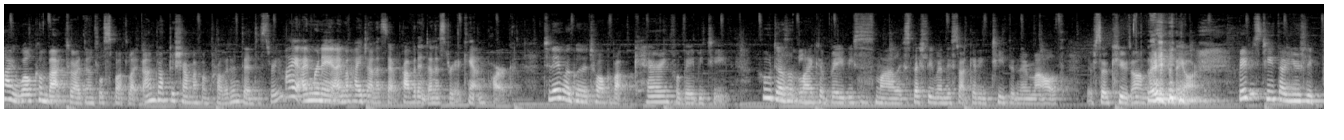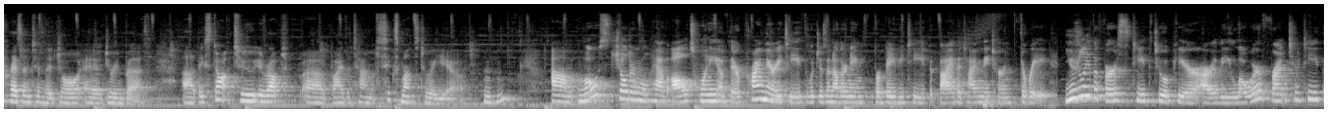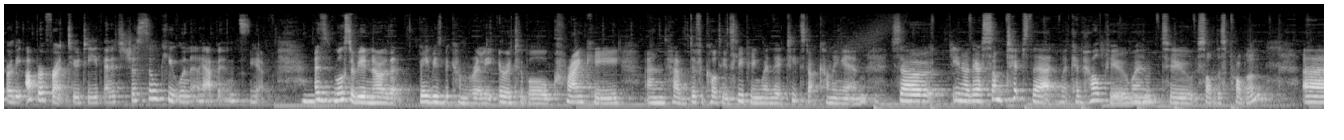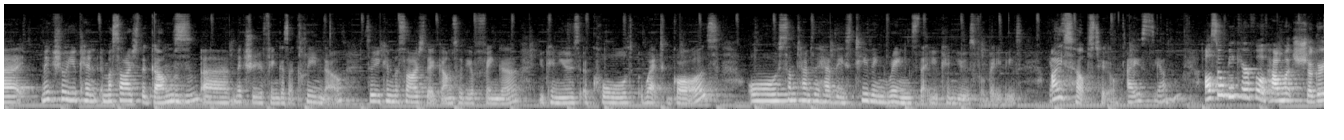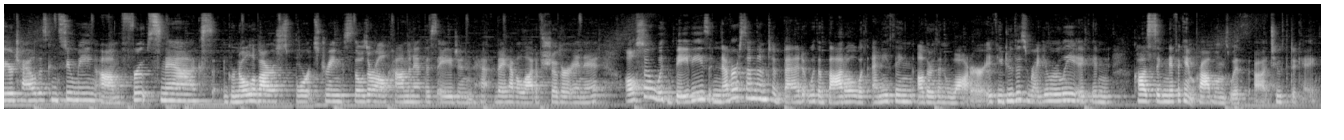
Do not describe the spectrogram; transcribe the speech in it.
Hi, welcome back to our Dental Spotlight. I'm Dr. Sharma from Provident Dentistry. Hi, I'm Renee. I'm a hygienist at Provident Dentistry at Canton Park. Today we're going to talk about caring for baby teeth. Who doesn't like a baby smile, especially when they start getting teeth in their mouth? They're so cute, aren't they? they are. Babies' teeth are usually present in the jaw uh, during birth. Uh, they start to erupt uh, by the time of six months to a year. Mm -hmm. Um, most children will have all 20 of their primary teeth, which is another name for baby teeth, by the time they turn three. Usually the first teeth to appear are the lower front two teeth or the upper front two teeth, and it's just so cute when that happens. Yeah. As most of you know that babies become really irritable, cranky, and have difficulty in sleeping when their teeth start coming in. Mm -hmm. So, you know, there are some tips that can help you when mm -hmm. to solve this problem. Uh, make sure you can massage the gums. Mm -hmm. uh, make sure your fingers are clean though. So you can massage their gums with your finger. You can use a cold, wet gauze. Or sometimes they have these teething rings that you can use for babies. Yep. Ice helps too. Ice, yeah. Mm -hmm. Also be careful of how much sugar your child is consuming. Um, fruit snacks, granola bars, sports drinks, those are all common at this age and ha they have a lot of sugar in it. Also with babies, never send them to bed with a bottle with anything other than water. If you do this regularly, it can cause significant problems with uh, tooth decay.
